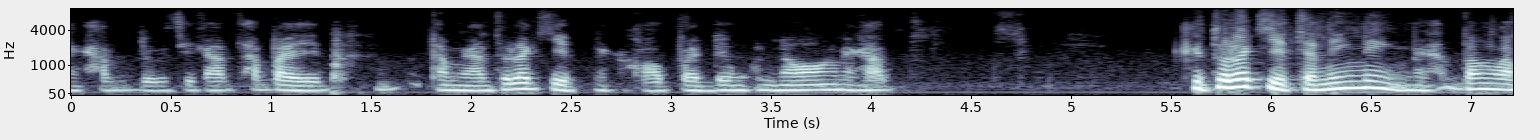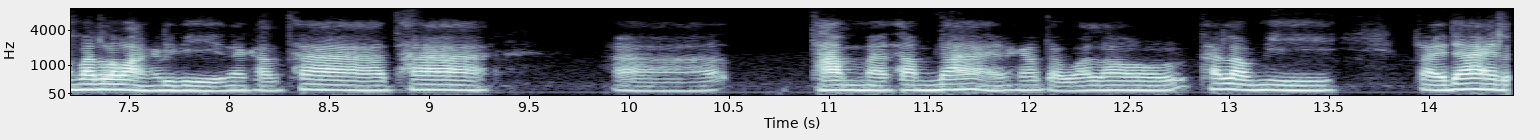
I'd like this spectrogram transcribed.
นะครับ ดูสิครับ ถ้าไปทำงานธุรกิจขอเปิดดวงคุณน้องนะครับ คือธุรกิจจะนิ่งๆนะครับ ต้องระมัดระวังดีๆนะครับ ถ้าถ้าทำมาทำได้นะครับ แต่ว่าเราถ้าเรามีรายได้ห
